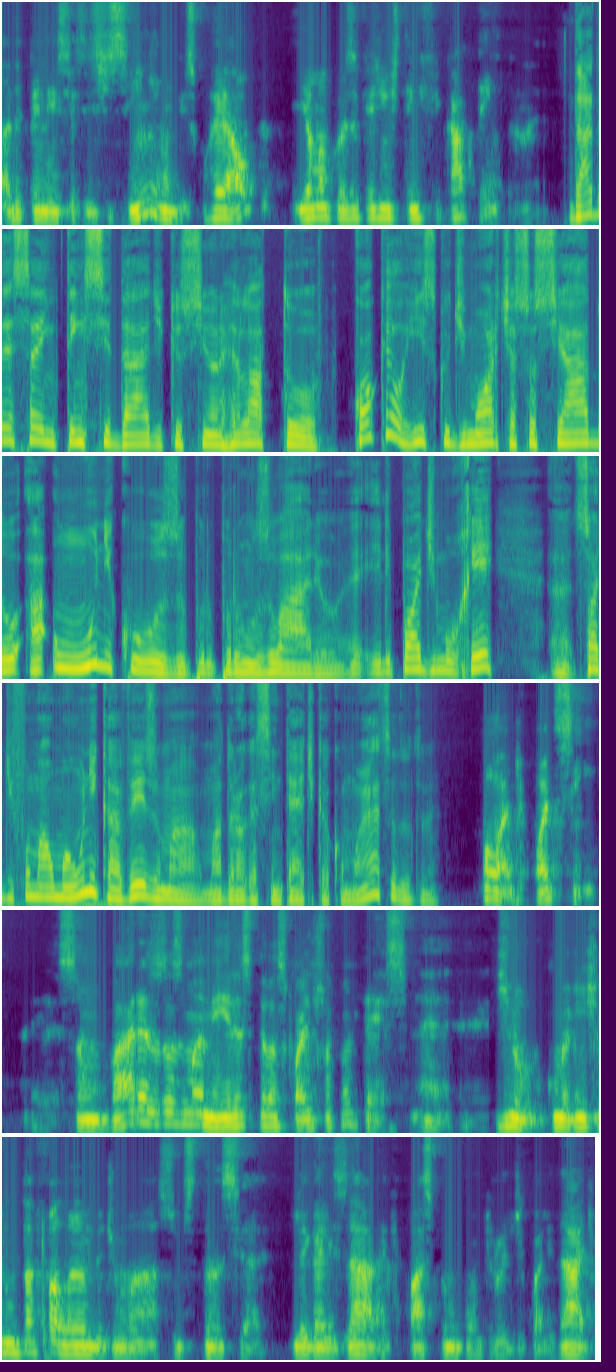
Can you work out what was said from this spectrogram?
a dependência existe sim, é um risco real, e é uma coisa que a gente tem que ficar atento. Né? Dada essa intensidade que o senhor relatou, qual que é o risco de morte associado a um único uso por, por um usuário? Ele pode morrer uh, só de fumar uma única vez uma, uma droga sintética como essa, doutor? Pode, pode sim. É, são várias as maneiras pelas quais isso acontece. Né? De novo, como a gente não está falando de uma substância legalizada que passa por um controle de qualidade,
